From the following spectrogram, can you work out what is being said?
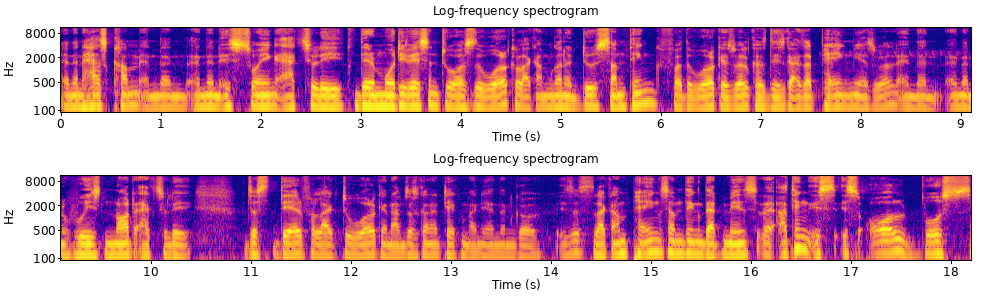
and then has come and then and then is showing actually their motivation towards the work like i'm gonna do something for the work as well because these guys are paying me as well and then and then who is not actually just there for like to work and I'm just gonna take money and then go. It's just like I'm paying something that means like, I think it's it's all both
